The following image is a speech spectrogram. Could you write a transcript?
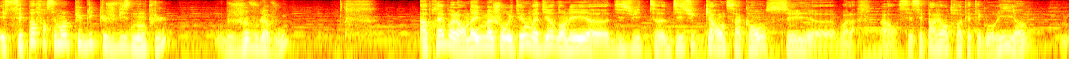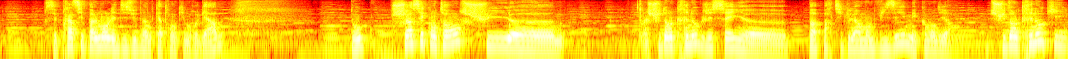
et c'est pas forcément le public que je vise non plus, je vous l'avoue. Après, voilà, on a une majorité, on va dire, dans les 18-45 euh, ans, c'est... Euh, voilà. Alors, c'est séparé en trois catégories, hein. C'est principalement les 18-24 ans qui me regardent. Donc, je suis assez content, je suis... Euh, je suis dans le créneau que j'essaye pas particulièrement de viser, mais comment dire Je suis dans le créneau qui,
